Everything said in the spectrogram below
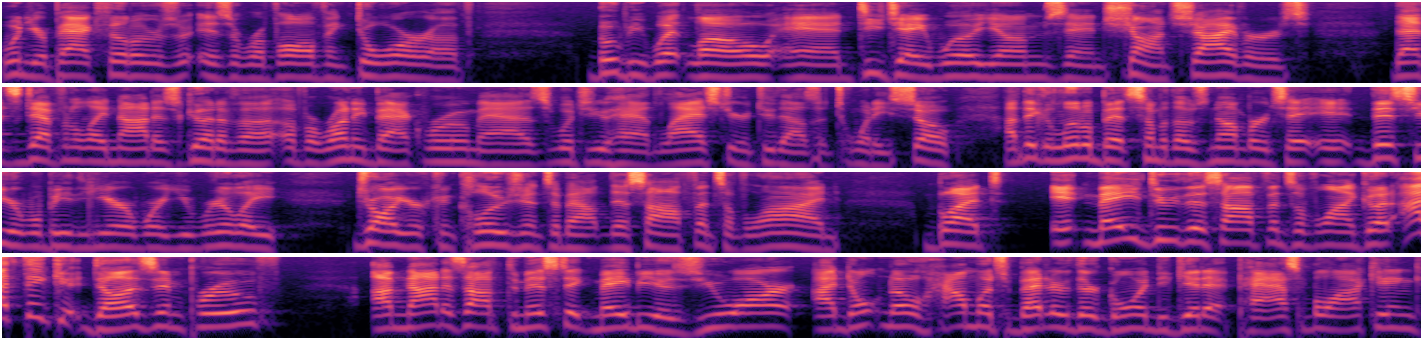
when your backfield is, a revolving door of Boobee Whitlow and DJ Williams and Shaun Shivers. That's definitely not as good of a, of a running back room as what you had last year in 2020. So I think a little bit some of those numbers, it, it, this year will be the year where you really draw your conclusions about this offensive line. But it may do this offensive line good. I think it does improve. I'm not as optimistic maybe as you are. I don't know how much better they're going to get at pass blocking.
